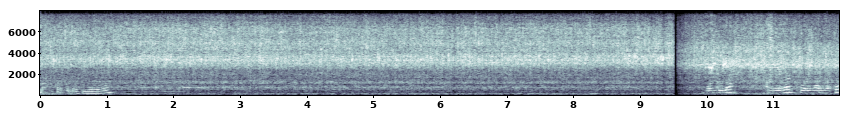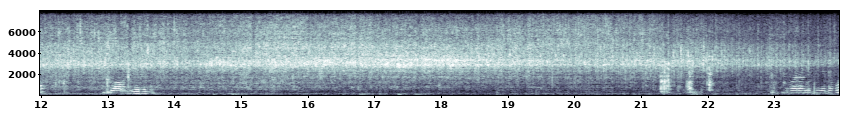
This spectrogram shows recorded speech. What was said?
লঙ্কাগুলো দিয়ে দেবো। বন্ধুরা আমি এবার পরিমাণ মতো জল দিয়ে দেবো। এবার আমি দিয়ে দেবো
